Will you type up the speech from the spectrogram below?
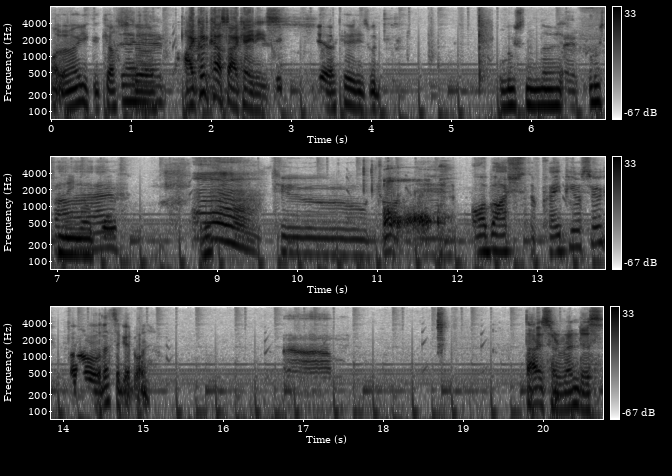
I don't know, you could cast, uh, then I could cast Arcades. yeah, Arcades would loosen the, pay loosen the, uh, five to draw in Orbosh the Prey Piercer. oh, that's a good one. Um, That is horrendous.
